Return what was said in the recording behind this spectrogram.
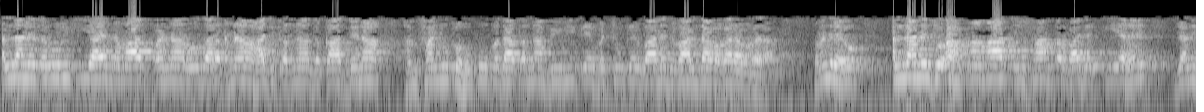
اللہ نے ضروری کیا ہے نماز پڑھنا، روزہ رکھنا، حج کرنا زکات دینا، ہمسایوں کے حقوق ادا کرنا، بیوی کے، بچوں کے، والد، والدہ وغیرہ وغیرہ۔ سمجھ رہے ہو؟ اللہ نے جو احکامات انسان پر واجب کیے ہیں یعنی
